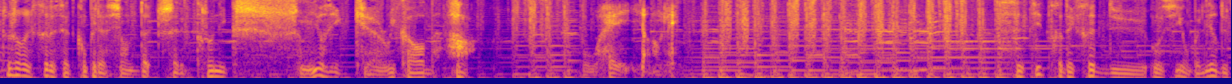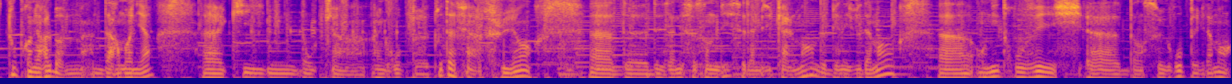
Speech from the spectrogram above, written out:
Toujours extrait de cette compilation Dutch Electronic Music Record Ha. Ou Hey en anglais. Ces titres d'extrait du aussi, on peut le dire, du tout premier album d'Harmonia, euh, qui donc un, groupe tout à fait influent euh, de, des années 70 et de la musique allemande, bien évidemment. Euh, on y trouvait dans ce groupe évidemment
